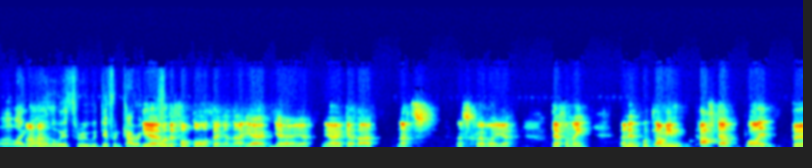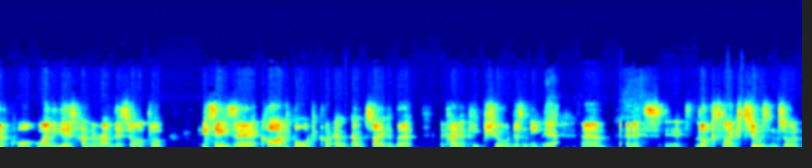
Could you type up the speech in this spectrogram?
uh, like Uh-huh. all the way through with different characters. yeah, with the football thing and that. Yeah, yeah, yeah, yeah. I get that. That's that's clever. Yeah, definitely. And it, would- I mean, after well, it, Kwok, while he is hanging around this sort of club, he sees a cardboard cutout outside of a, a kind of peep show, doesn't he? Yeah. Um, and it's it looks like Susan, so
